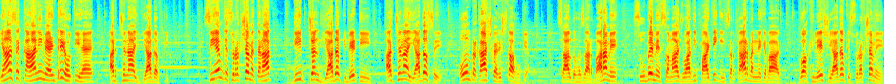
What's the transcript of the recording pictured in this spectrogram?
यहाँ से कहानी में एंट्री होती है अर्चना यादव की। सीएम की सुरक्षा में तैनात दीपचंद यादव की बेटी अर्चना यादव से ओम प्रकाश का रिश्ता हो गया। साल 2012 में सूबे में समाजवादी पार्टी की सरकार बनने के बाद वो अखिलेश यादव की सुरक्षा में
